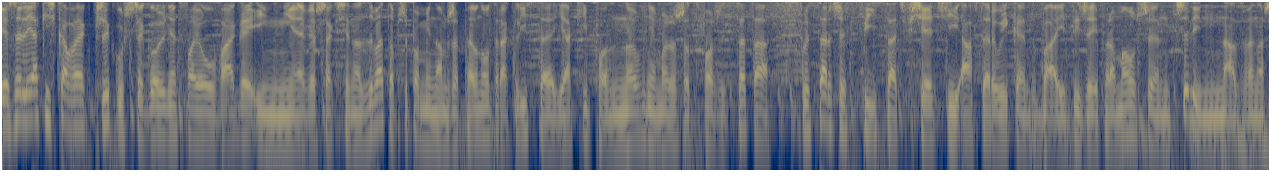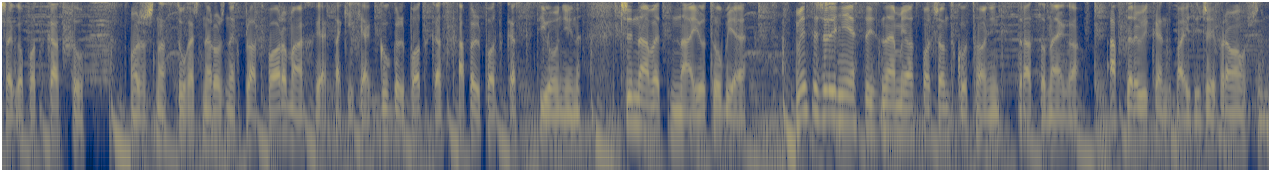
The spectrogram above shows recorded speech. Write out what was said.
Jeżeli jakiś kawałek przykuł szczególnie Twoją uwagę i nie wiesz jak się nazywa, to przypominam, że pełną tracklistę, jak i ponownie możesz otworzyć seta, wystarczy wpisać w sieci After Weekend by DJ Promotion, czyli nazwę naszego podcastu. Możesz nas słuchać na różnych platformach, jak, takich jak Google Podcast, Apple Podcast, TuneIn, czy nawet na YouTubie. Więc jeżeli nie jesteś z nami od początku, to nic straconego. After Weekend by DJ Promotion.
